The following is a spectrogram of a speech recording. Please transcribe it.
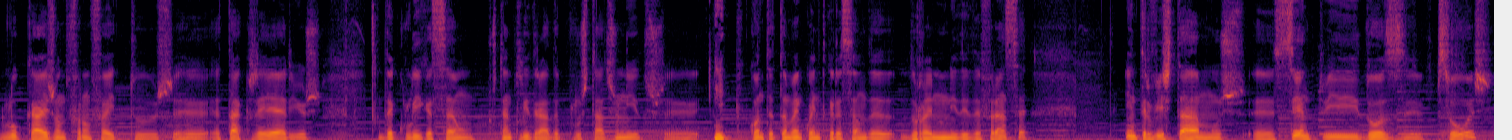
locais onde foram feitos eh, ataques aéreos da coligação, portanto liderada pelos Estados Unidos eh, e que conta também com a integração da, do Reino Unido e da França. Entrevistámos eh, 112 pessoas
